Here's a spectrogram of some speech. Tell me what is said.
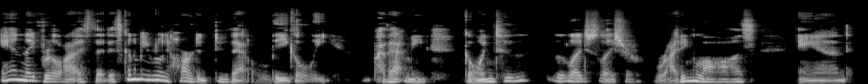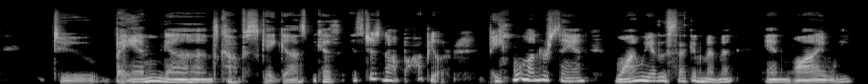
And they've realized that it's going to be really hard to do that legally. By that I mean going to the legislature, writing laws, and to ban guns, confiscate guns, because it's just not popular. People understand why we have the Second Amendment and why we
